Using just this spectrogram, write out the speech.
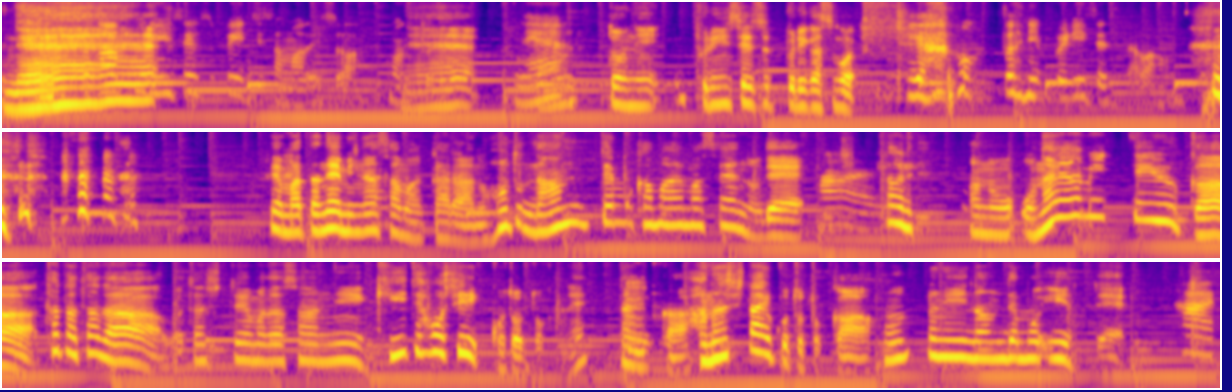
プリねンセスピーチ様ですわえ。本当にねえ。ね本当にプリンセスっぷりがすごい。いや本当にプリンセスだわ。でまたね皆様からあの本当何でも構いませんのではい多分ねあのお悩みっていうかただただ私と山田さんに聞いてほしいこととかね何か話したいこととか本当に何でもいいのではい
